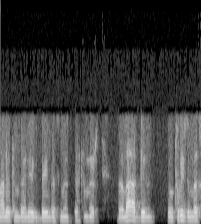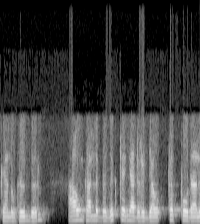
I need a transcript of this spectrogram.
ማለትም በንግድ፣ በኢንቨስትመንት፣ በትምህርት፣ በማዕድን፣ በቱሪዝም መስክ ያለው ትብብር አሁን ካለበት ዝቅተኛ ደረጃ ከፍ ወዳለ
